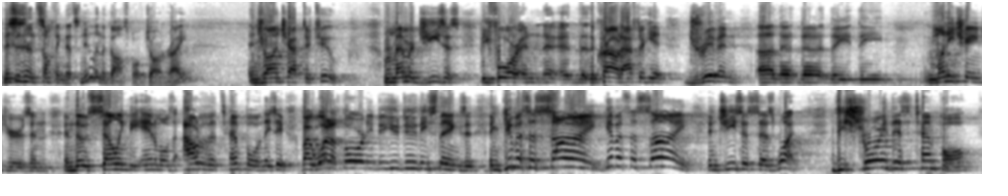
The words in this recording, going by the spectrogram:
This isn't something that's new in the Gospel of John, right? In John chapter 2, Remember Jesus before and the, the crowd after he had driven uh, the, the, the, the money changers and, and those selling the animals out of the temple. And they say, By what authority do you do these things? And, and give us a sign. Give us a sign. And Jesus says, What? Destroy this temple,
